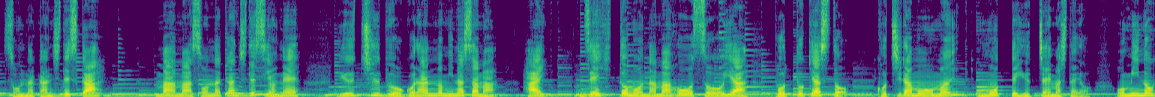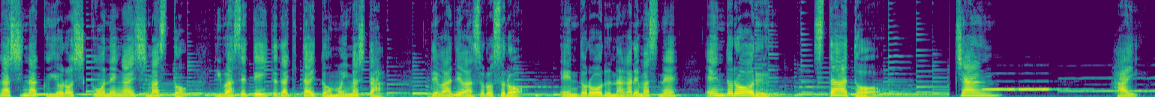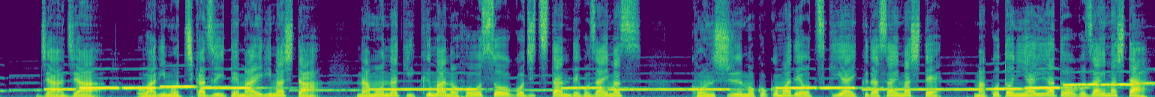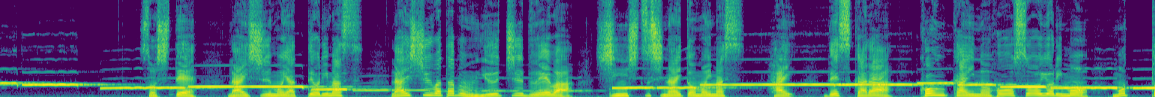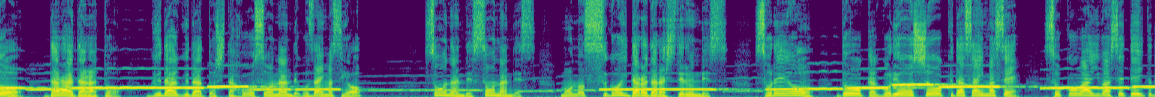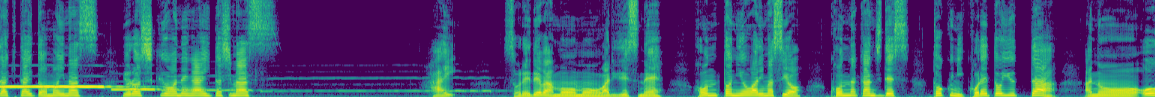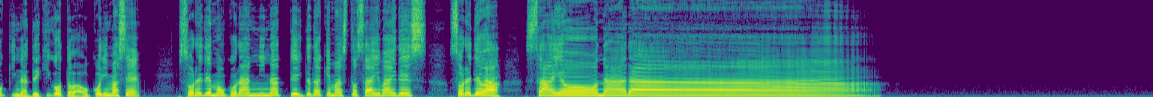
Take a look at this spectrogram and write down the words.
そんな感じですか？まあまあそんな感じですよね。YouTube をご覧の皆様、はい。ぜひとも生放送やポッドキャスト、こちらも思思って言っちゃいましたよ。お見逃しなくよろしくお願いしますと言わせていただきたいと思いました。ではではそろそろエンドロール流れますね。エンドロールスタートじゃんはい。じゃあじゃあ終わりも近づいてまいりました。名もなき熊の放送後日談でございます。今週もここまでお付き合いくださいまして、誠にありがとうございました。そして、来週もやっております。来週は多分 YouTube へは進出しないと思います。はい。ですから、今回の放送よりももっとダラダラとグダグダとした放送なんでございますよ。そうなんです、そうなんです。ものすごいダラダラしてるんです。それをどうかご了承くださいませ。そこは言わせていただきたいと思います。よろしくお願いいたします。はい。それではもうもう終わりですね。本当に終わりますよ。こんな感じです。特にこれといった、あのー、大きな出来事は起こりません。それでもご覧になっていただけますと幸いです。それでは、さようなら。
